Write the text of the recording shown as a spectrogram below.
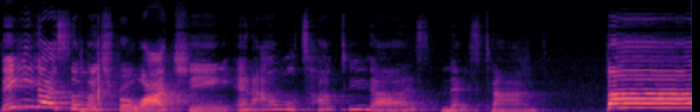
Thank you guys so much for watching and I will talk to you guys next time. 拜。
